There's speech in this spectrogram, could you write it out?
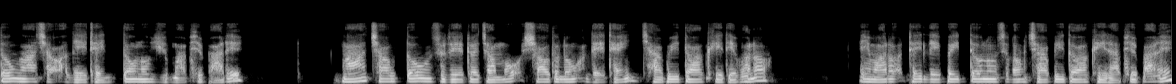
356အလဲထိန်3လုံးယူမှာဖြစ်ပါတယ်။ 963ဆိုတဲ့အတွက်ကြောင့်မို့ရှောက်တစ်လုံးအလေထိန်ခြားပြီးသွားခဲ့တယ်ပေါ့နော်။အိမ်မှာတော့အထိတ်လေးပိတ်သုံးလုံးစလုံးခြားပြီးသွားခဲ့တာဖြစ်ပါတယ်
